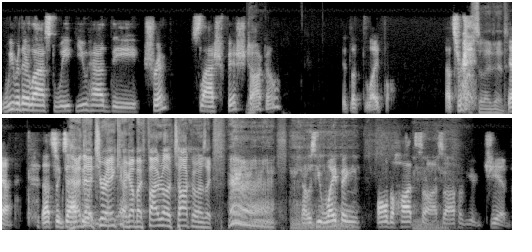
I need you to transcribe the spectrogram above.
We were there last week. You had the shrimp slash fish Yeah. taco. It looked delightful. That's right. That's what I did. Yeah, that's I exactly. had that drink. yeah. I got my five dollar taco, and I was like, That was you wiping all the hot sauce off of your jib.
